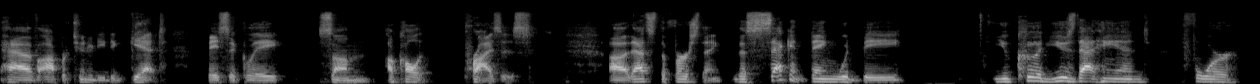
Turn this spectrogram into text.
have opportunity to get basically some, I'll call it prizes. Uh, that's the first thing. The second thing would be you could use that hand for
